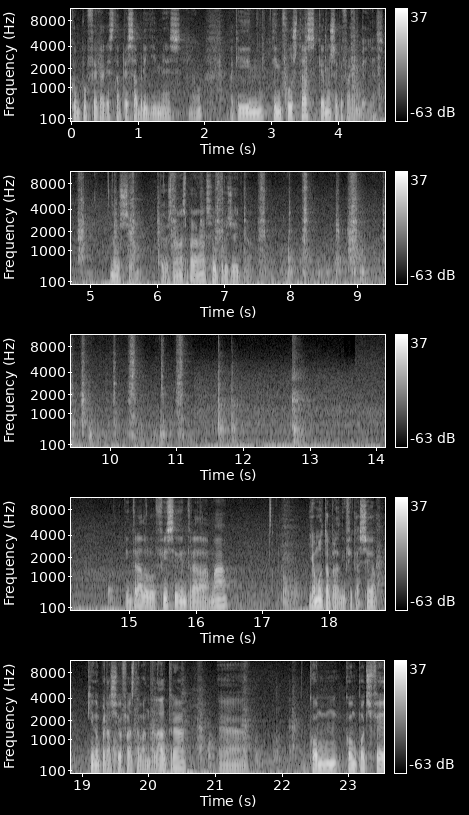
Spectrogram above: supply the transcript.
com puc fer que aquesta peça brilli més. No? Aquí tinc fustes que no sé què faré amb elles, no ho sé, però estan esperant el seu projecte. Dintre de l'ofici, dintre de la mà, hi ha molta planificació. Quina operació fas davant de l'altra, eh, com, com pots fer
